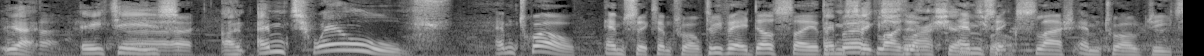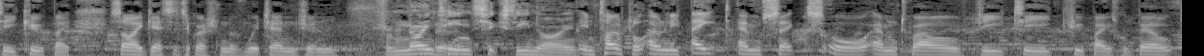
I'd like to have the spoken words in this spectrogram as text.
Yeah, it is Uh, an M12. M12, M6, M12. To be fair, it does say the M6 first line is slash M12. M6 slash M12 GT Coupe. So I guess it's a question of which engine. From 1969. In total, only eight M6 or M12 GT coupes were built.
